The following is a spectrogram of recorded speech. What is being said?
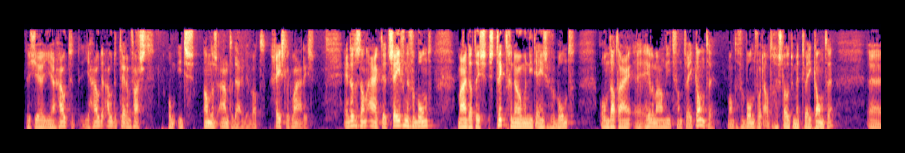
Dus je, je, houdt, je houdt de oude term vast om iets anders aan te duiden, wat geestelijk waar is. En dat is dan eigenlijk het zevende verbond, maar dat is strikt genomen niet eens een verbond omdat daar eh, helemaal niet van twee kanten. Want een verbond wordt altijd gesloten met twee kanten. Uh,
